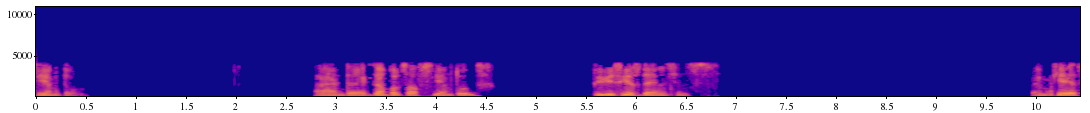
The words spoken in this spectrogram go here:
CM tool. And examples of CM tools PVCS dimensions, MKS,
